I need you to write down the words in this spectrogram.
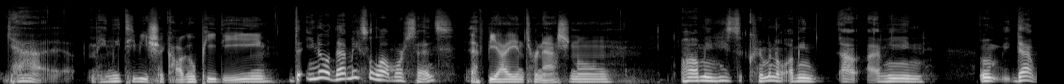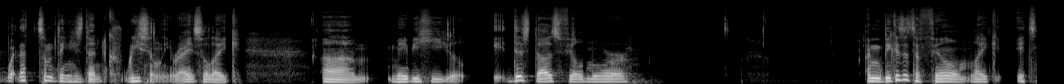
yeah, mainly TV. Chicago PD, you know, that makes a lot more sense. FBI International. Oh, I mean, he's a criminal. I mean, uh, I mean, um, that that's something he's done recently, right? So like, um, maybe he. it- This does feel more. I mean, because it's a film, like it's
